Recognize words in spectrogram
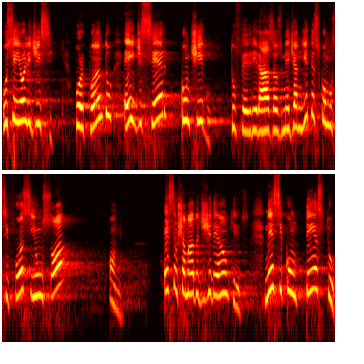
O Senhor lhe disse: Porquanto hei de ser contigo, tu ferirás aos medianitas como se fosse um só homem. Esse é o chamado de Gideão, queridos. Nesse contexto,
